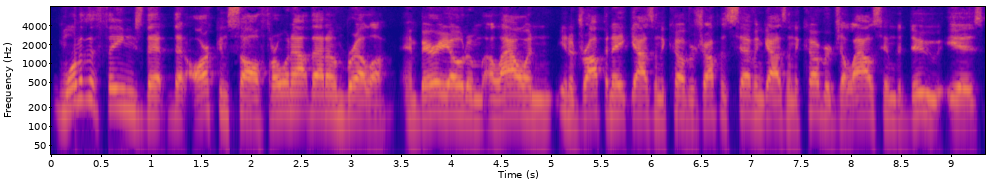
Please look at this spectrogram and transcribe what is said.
one of the things that that Arkansas throwing out that umbrella and Barry Odom allowing you know dropping eight guys in the coverage, dropping seven guys in the coverage allows him to do is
